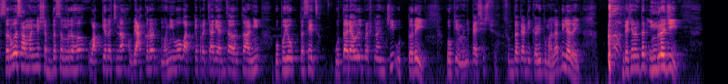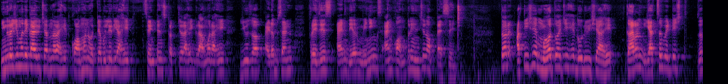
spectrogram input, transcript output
सर्वसामान्य शब्दसंग्रह वाक्यरचना व्याकरण म्हणी व वाक्यप्रचार यांचा अर्थ आणि उपयोग तसेच उतार्यावरील प्रश्नांची उत्तरे. ओके म्हणजे पॅसेज सुद्धा त्या ठिकाणी तुम्हाला दिल्या जाईल. त्याच्यानंतर इंग्रजी. इंग्रजीमध्ये काय विचारणार आहेत? कॉमन व्हॉकॅब्युलरी आहेत. सेंटेन्स स्ट्रक्चर आहे ग्रामर आहे use of idioms and phrases and their meanings and comprehension of passage तर अतिशय महत्त्वाचे हे दोन विषय आहे. कारण याचं वेटेज जर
